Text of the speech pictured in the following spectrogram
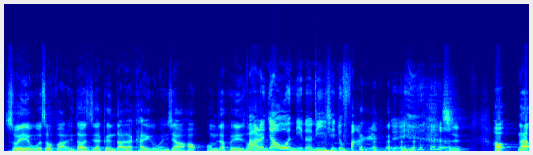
所以我说法人到底在跟大家开一个玩笑。好，我们再回头，法人就要问你了，你以前就法人对 是。好，那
